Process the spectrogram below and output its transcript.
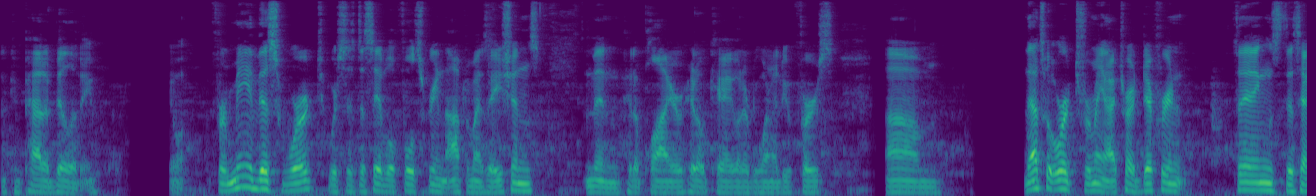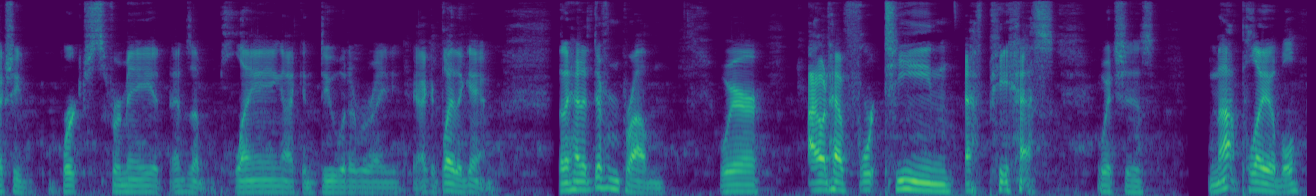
and Compatibility. You for me, this worked, which is disable full screen optimizations and then hit apply or hit OK, whatever you want to do first. Um, that's what worked for me. I tried different things. This actually works for me. It ends up playing. I can do whatever I I can play the game. Then I had a different problem where I would have 14 FPS, which is not playable.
